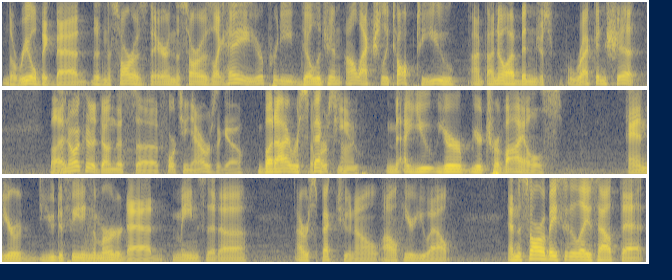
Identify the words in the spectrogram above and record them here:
the real big bad then the sorrow's there and the sorrow's like hey you're pretty diligent i'll actually talk to you i, I know i've been just wrecking shit but I know I could have done this uh, 14 hours ago. But I respect you. You your your travails and you're you defeating the murder dad means that uh, I respect you and I'll I'll hear you out. And the sorrow basically lays out that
